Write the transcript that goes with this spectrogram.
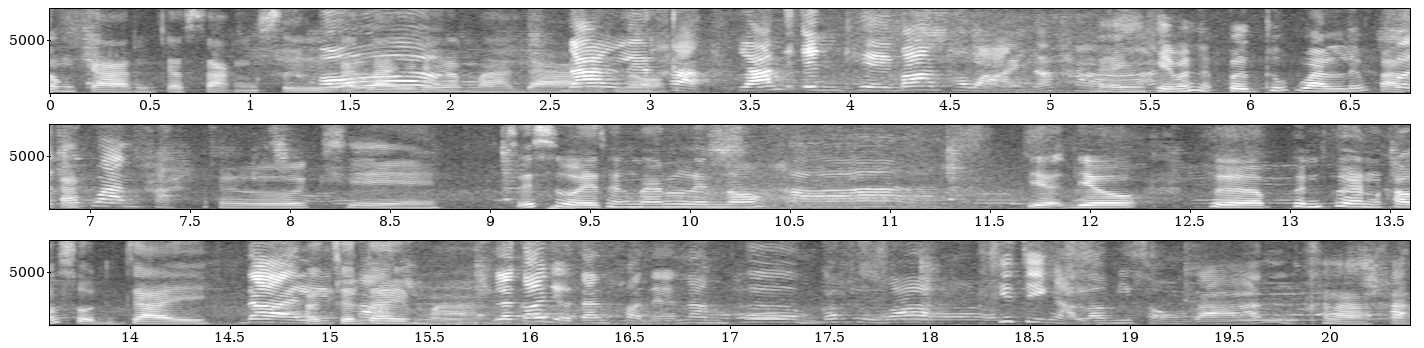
ต้องการจะสั่งซื้อออออะไรให้มาได้ได้เลยนาค่ะ ร้าน NK บ้านถวายนะคะเห็นไหมเปิดทุกวันหรือเปล่าเปิดคะทุกวันค่ะ โอเค สวยๆทั้งนั้นเลยเนาะค่ะเดี๋ยวเดี๋ยว เผื่อเพื่อนๆเขาสนใจ ได้เลยเขาค่ะจะได้มา แล้วก็เดี๋ยวตันขอแนะนำเพิ่มก็คือว่าที่จริงอะเรามี 2 ร้านค่ะค่ะค่ะ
